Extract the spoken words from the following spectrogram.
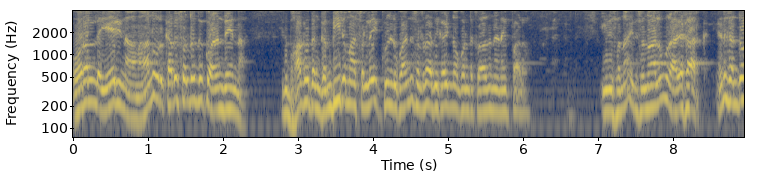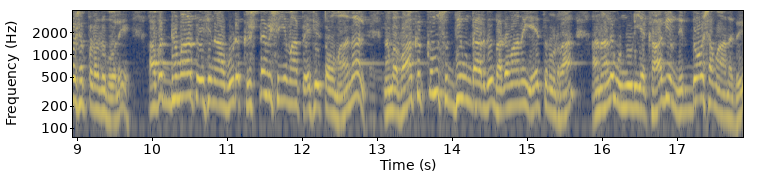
உரல்ல ஏறினானான்னு ஒரு கதை சொல்றது குழந்தைன்னா. இது பாகவதம் கம்பீரமா சொல்ல குழந்தை சொல்றது அது கேட்டு நான் கொண்டு நினைப்பாளோ? இது சொன்னா இது சொன்னாலும் ஒரு அழகா இருக்கு. என்ன சந்தோஷப்படுறது போலே? அபத்தமா பேசினா கூட கிருஷ்ண விஷயமா பேசிட்டோமானால் நம்ம வாக்குக்கும் சுத்தி உண்டாருது பகவானை ஏத்தனுடுறான் அதனால உன்னுடைய காவியம் நிர்தோஷமானது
